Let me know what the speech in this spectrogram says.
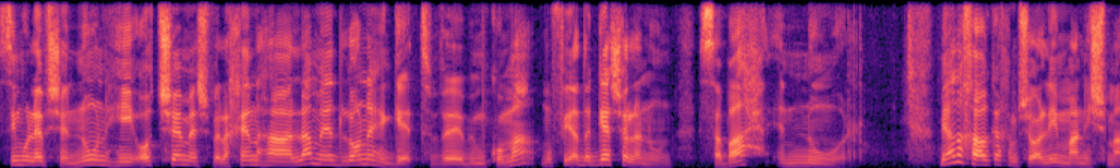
שימו לב שנון היא אות שמש, ולכן הלמד לא נהגת, ובמקומה מופיע דגש על הנון, סבח אל-נור. מיד אחר כך הם שואלים מה נשמע.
